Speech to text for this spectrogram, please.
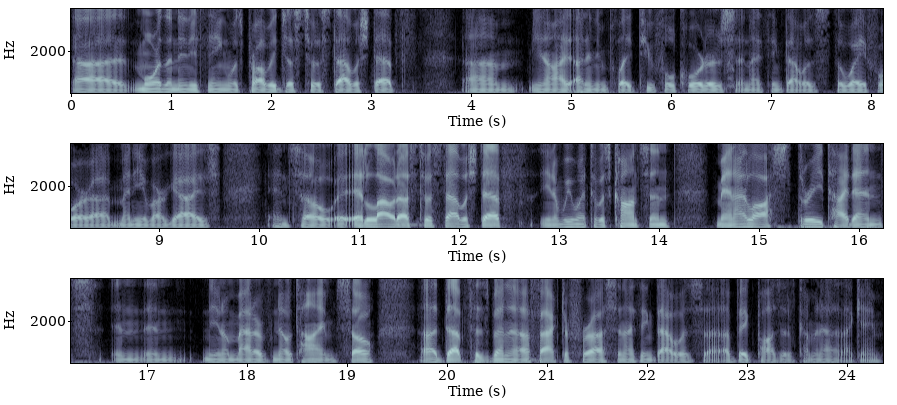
uh, more than anything was probably just to establish depth. Um, you know, I, I didn't even play two full quarters, and I think that was the way for uh, many of our guys. And so it, it allowed us to establish depth. You know, we went to Wisconsin. Man, I lost three tight ends in, in you know matter of no time. So uh, depth has been a, factor for us, and I think that was a big positive coming out of that game.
